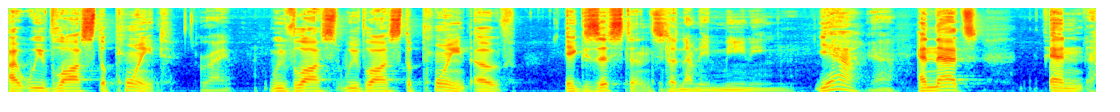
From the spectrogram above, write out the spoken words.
uh, we've lost the point. Right. We've lost we've lost the point of existence. It doesn't have any meaning. Yeah. Yeah. And that's and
